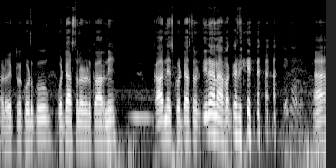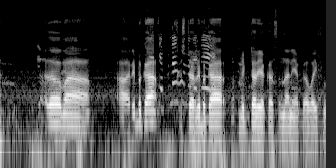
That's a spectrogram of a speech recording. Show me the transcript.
ఆడు విక్టర్ కొడుకు కొట్టేస్తున్నాడు కార్ని. కార్ని వేసి కొట్టేస్తున్నాడు. తినా నా పక్కది. ఆ? అదో మా రిబకా సిస్టర్ రిబకా విక్టర్ యొక్క సందాని యొక్క వైఫ్.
